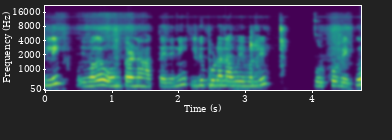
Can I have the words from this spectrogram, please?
ಇಲ್ಲಿ ಇವಾಗ ಓಂಕರ್ಣ ಹಾಕ್ತಾ ಇದ್ದೀನಿ. ಇದು ಕೂಡ ನಾವು ಇವಲ್ಲಿ ಹುರ್ಕೋಬೇಕು.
